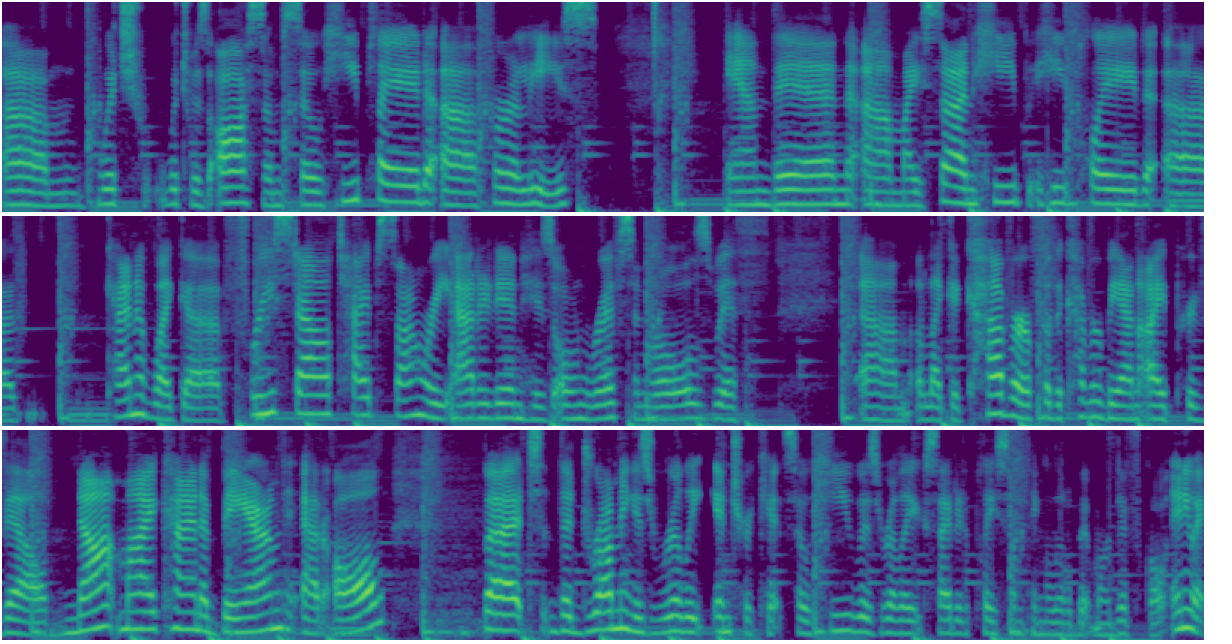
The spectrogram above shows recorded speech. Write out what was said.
Um, which which was awesome. So he played uh, Für Elise, and then uh, my son he he played uh, kind of like a freestyle type song where he added in his own riffs and rolls with um, like a cover for the cover band I Prevail. Not my kind of band at all, but the drumming is really intricate. So he was really excited to play something a little bit more difficult. Anyway,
